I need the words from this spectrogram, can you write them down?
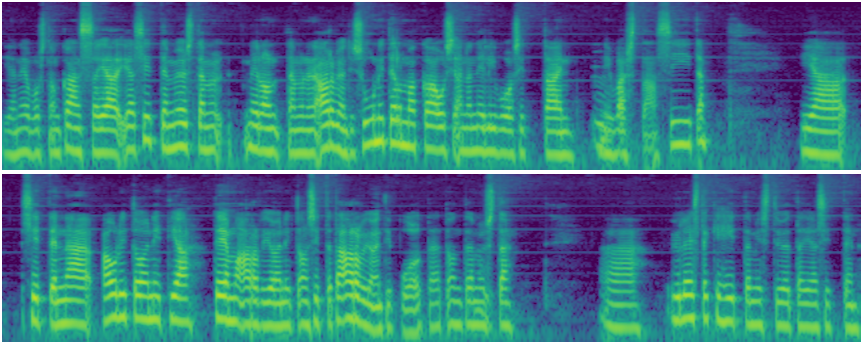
ja neuvoston kanssa. Ja, ja sitten myös täm, meillä on tämmöinen arviointisuunnitelmakausi aina nelivuosittain, mm. niin vastaan siitä. Ja sitten nämä auditoinnit ja teema-arvioinnit on sitten tätä arviointipuolta, että on tämmöistä mm. ää, yleistä kehittämistyötä ja sitten,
